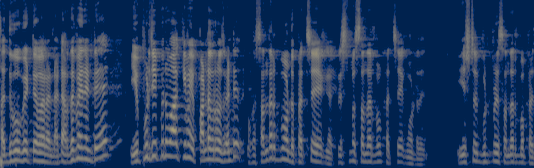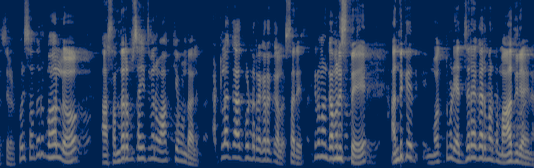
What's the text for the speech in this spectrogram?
సర్దిపో పెట్టేవాళ్ళంట. అంటే అర్థమైందంటే ఎప్పుడు చెప్పిన వాక్యమే పండగ రోజు. అంటే ఒక సందర్భం ఉంటుంది ప్రత్యేకంగా క్రిస్మస్ సందర్భం ప్రత్యేకంగా ఉంటుంది. ఈస్టర్ గుడ్ ఫ్రైడే సందర్భం ప్రత్యేకం కొన్ని సందర్భాల్లో ఆ సందర్భ సహితమైన వాక్యం ఉండాలి. అట్లా కాకుండా రకరకాల. సరే ఇక్కడ మనం గమనిస్తే అందుకే మొత్తం ఎజ్జరా గారు మనకు మాదిరి ఆయన.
